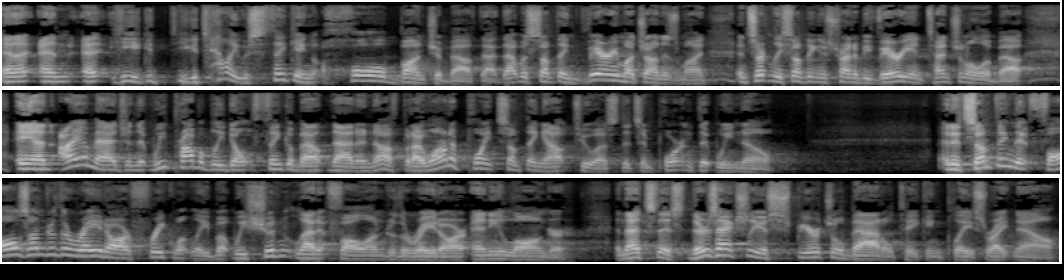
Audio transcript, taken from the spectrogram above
And, and, and he, could, you could tell he was thinking a whole bunch about that. That was something very much on his mind, and certainly something he was trying to be very intentional about. And I imagine that we probably don't think about that enough, but I want to point something out to us that's important that we know. And it's something that falls under the radar frequently, but we shouldn't let it fall under the radar any longer. And that's this there's actually a spiritual battle taking place right now,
